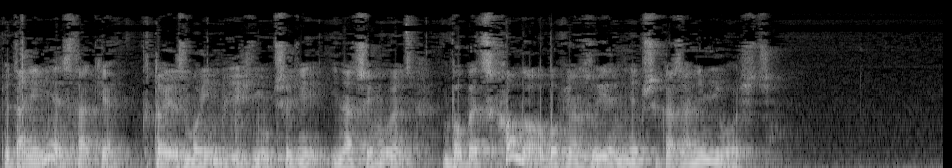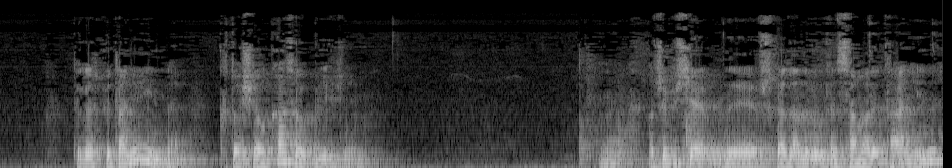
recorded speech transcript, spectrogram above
Pytanie nie jest takie, kto jest moim bliźnim, czyli inaczej mówiąc, wobec kogo obowiązuje mnie przykazanie miłości? Jest pytanie inne. Kto się okazał bliźnim? Oczywiście wskazany był ten Samarytanin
